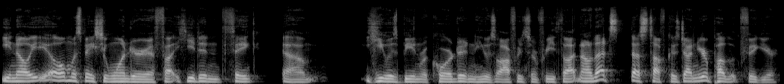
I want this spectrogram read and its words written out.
you know, it almost makes you wonder if uh, he didn't think. Um, he was being recorded and he was offering some free thought. Now that's that's tough because John, you're a public figure.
